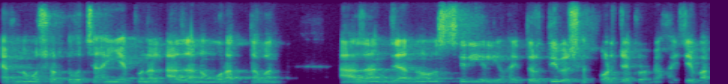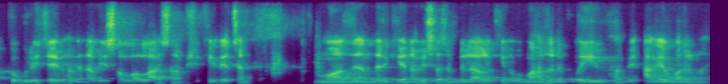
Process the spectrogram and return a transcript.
এক নম্বর শর্ত হচ্ছে আইয়াকুনাল আজান ও মোরাত্তাবান। আজান যেন সিরিয়ালি হয়, তরতিবের সাথে, পর্যায়ক্রমে হয়। যে বাক্যগুলি যেভাবে নবী সাল্লাম শিখিয়ে দিয়েছেন মহাজনদেরকে নবী সালাম বিলালকে ও মাহাজুরকে ওইভাবে, আগে পরে নয়।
